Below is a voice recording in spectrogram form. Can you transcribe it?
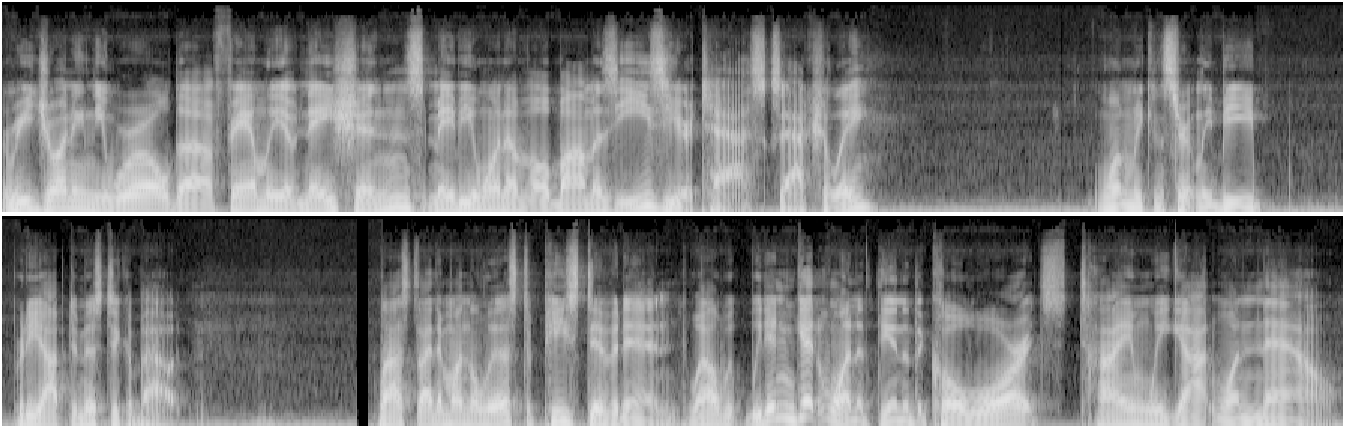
Rejoining the world uh, family of nations may be one of Obama's easier tasks, actually. One we can certainly be pretty optimistic about. Last item on the list a peace dividend. Well, we didn't get one at the end of the Cold War. It's time we got one now.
